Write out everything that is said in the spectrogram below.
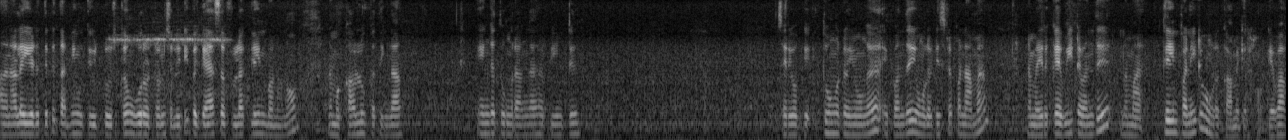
அதனால் எடுத்துகிட்டு தண்ணி ஊற்றி விட்டு இருக்கேன். ஊறட்டோம்னு சொல்லிட்டு இப்போ கேஸை ஃபுல்லாக க்ளீன் பண்ணணும். நம்ம கழுவு பார்த்தீங்களா எங்கே தூங்குறாங்க அப்படின்ட்டு. சரி ஓகே தூங்கட்டும் இவங்க. இப்போ வந்து இவங்களை டிஸ்டர்ப் பண்ணாமல் நம்ம இருக்க வீட்டை வந்து நம்ம க்ளீன் பண்ணிவிட்டு உங்களுக்கு காமிக்கிறோம் ஓகேவா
